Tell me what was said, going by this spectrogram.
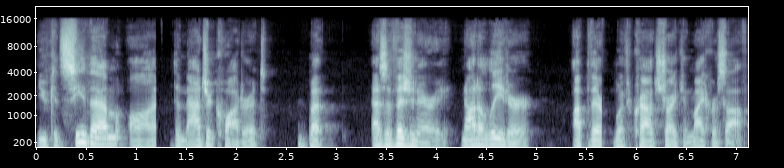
You could see them on the Magic Quadrant, but as a visionary, not a leader, up there with CrowdStrike and Microsoft.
